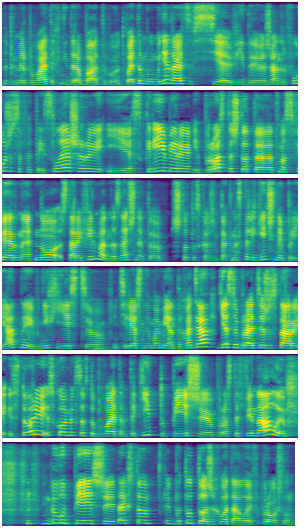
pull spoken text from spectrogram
например, бывает их не дорабатывают. Поэтому мне нравятся все виды жанров ужасов, это и слэшеры, и скримеры, и просто что-то атмосферное, но старые фильмы однозначно это что-то, скажем так, ностальгичное, приятное, и в них есть э, интересные моменты. Хотя, если брать те же старые истории из комиксов, то бывают там такие тупейшие просто финалы, глупейшие. Так что, как бы тут тоже хватало и в прошлом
